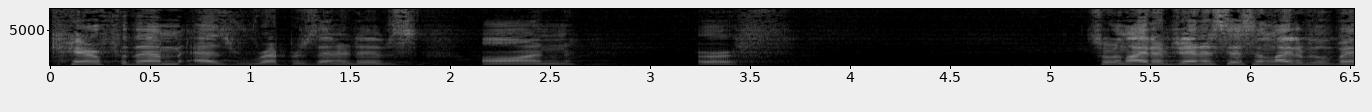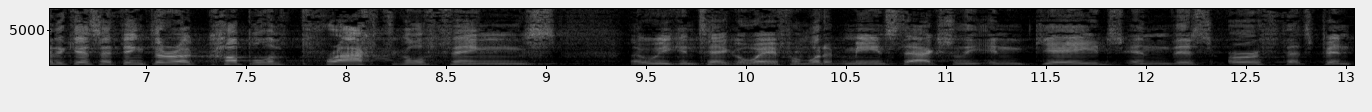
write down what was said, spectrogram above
Care for them as representatives on earth. So, in light of Genesis, in light of Leviticus, I think there are a couple of practical things that we can take away from what it means to actually engage in this earth that's been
